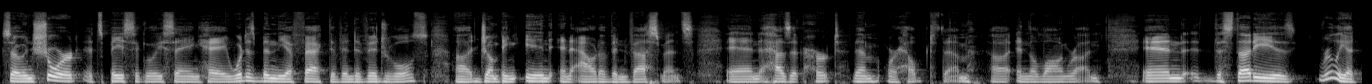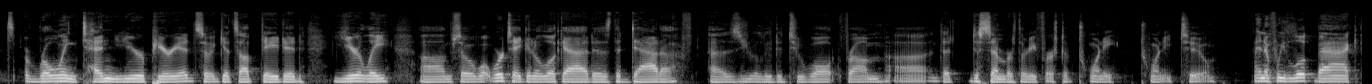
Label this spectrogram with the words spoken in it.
So, in short, it's basically saying, hey, what has been the effect of individuals uh, jumping in and out of investments? And has it hurt them or helped them uh, in the long run? And the study is really a, rolling 10 year period so it gets updated yearly. Um, so what we're taking a look at is the data as you alluded to walt from uh, the december 31st of 2022 And if we look back,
